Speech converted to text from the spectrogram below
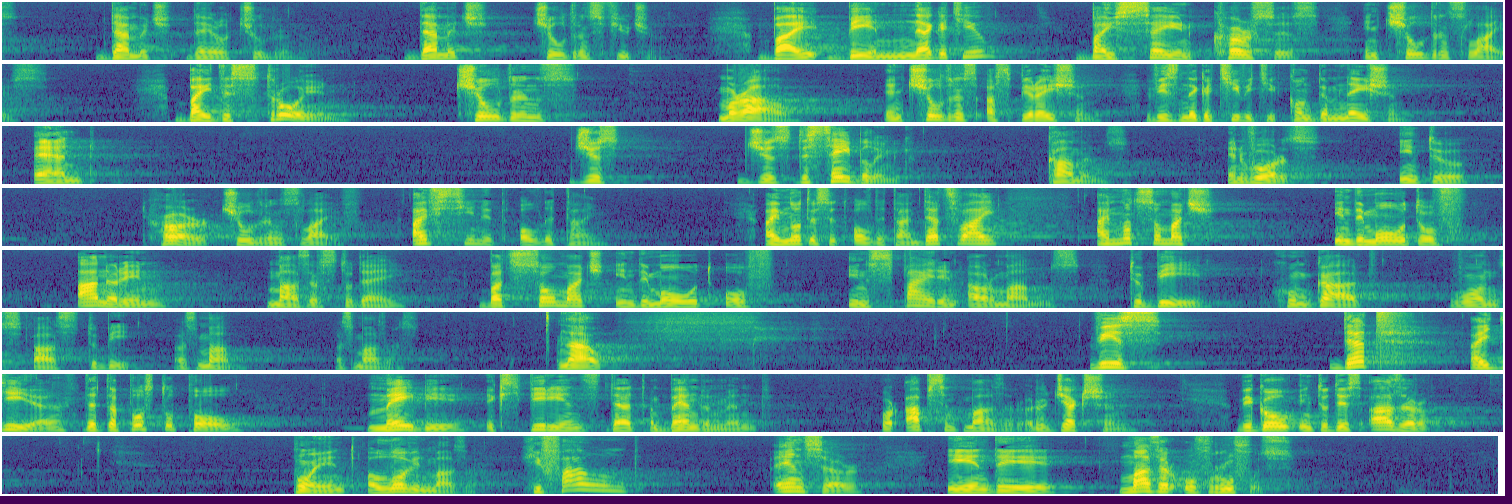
damage their children, damage children's future. By being negative, by saying curses in children's lives, by destroying children's morale and children's aspiration with negativity, condemnation, and just, just disabling comments and words into her children's life. I've seen it all the time. I notice it all the time. That's why I'm not so much in the mode of honoring mothers today, but so much in the mode of inspiring our moms to be whom God wants us to be as mom, as mothers. Now, with that idea that Apostle Paul maybe experienced that abandonment or absent mother, or rejection, we go into this other point, a loving mother. He found answer in the mother of Rufus.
